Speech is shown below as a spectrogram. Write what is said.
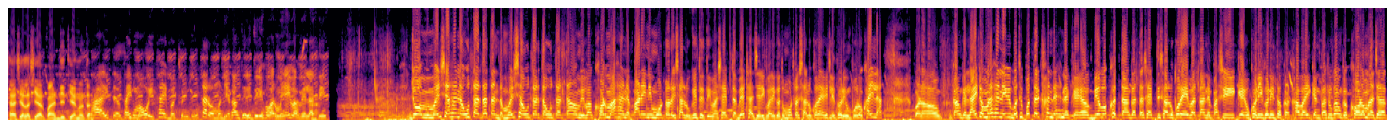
થાય છે ચાર પાંચ દી થયા નહોતા. હા એ તો ભાગમાં હોય થાય બધું ઉતારવા માંડીએ કામ ધીરે ધીરે સવારમાં આવ્યા વહેલાથી. જો અમે મરસા હે ને ઉતારતા હતા ને તો મરસા ઉતારતા ઉતારતા અમે વા ખડમાં હે ને પાણીની મોટર ચાલુ કીધી હતી. વાં સાહેબ ત્યાં બેઠા જરીક વારી તો મોટર ચાલુ કરાય એટલે ઘડી હું પોરો ખાઈલા પણ કારણ કે લાઇટ હમણાં હે ને એવી બધી પત્તર ખાંડે ને કે બે વખત ત્યાં ગાતા સાહેબથી ચાલુ કરે આવ્યા હતા ને પાછી કે ઘણી ઘણી ધક્કા ખાવાય કે પાછું કામ કે ખડ હમણાં જરાક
